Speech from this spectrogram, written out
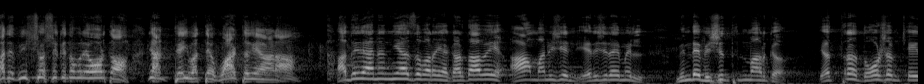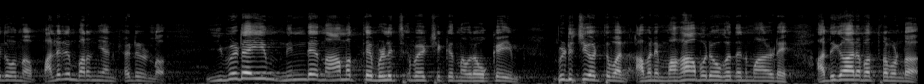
അത് വിശ്വസിക്കുന്നവരെ ഓർത്ത് ഞാൻ ദൈവത്തെ വാഴ്ത്തുകയാണ്. അതിൽ അനന്യാസ് പറയുക കർത്താവേ ആ മനുഷ്യൻ എരിശിലേമിൽ നിന്റെ വിശുദ്ധന്മാർക്ക് എത്ര ദോഷം ചെയ്തു എന്ന് പലരും പറഞ്ഞ് ഞാൻ കേട്ടിട്ടുണ്ട്. ഇവിടെയും നിന്റെ നാമത്തെ വിളിച്ചപേക്ഷിക്കുന്നവരൊക്കെയും പിടിച്ചു കെട്ടുവാൻ അവന് മഹാപുരോഹിതന്മാരുടെ അധികാരപത്രമുണ്ട്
